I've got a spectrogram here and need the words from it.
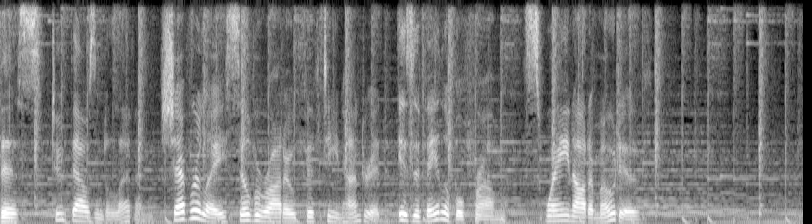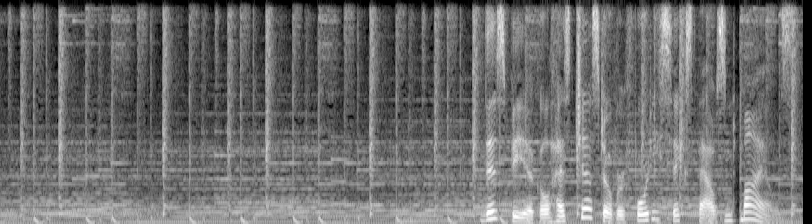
This 2011 Chevrolet Silverado 1500 is available from Swain Automotive. This vehicle has just over 46,000 miles.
